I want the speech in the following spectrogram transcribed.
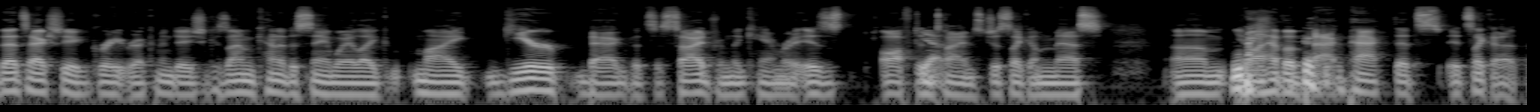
That's actually a great recommendation because I'm kind of the same way. Like my gear bag that's aside from the camera is oftentimes just like a mess. Um, you know, I have a backpack that's it's like a.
